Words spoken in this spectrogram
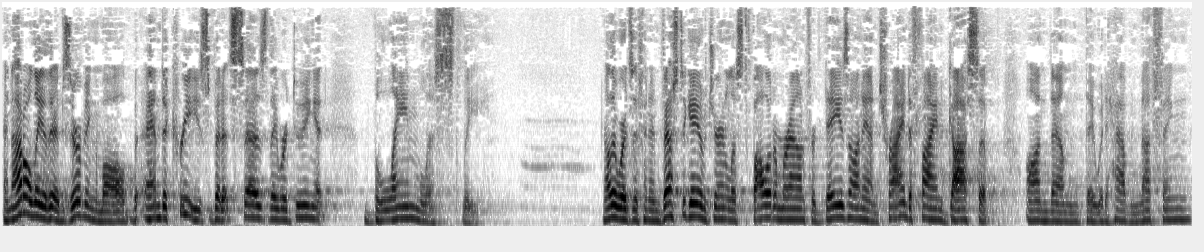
And not only are they observing them all and decrees, but it says they were doing it blamelessly. In other words, if an investigative journalist followed them around for days on end trying to find gossip on them, they would have nothing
